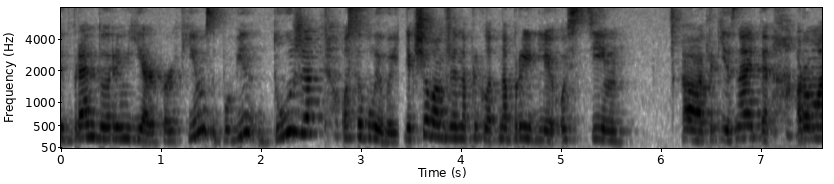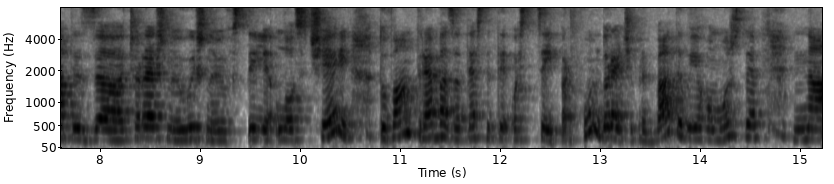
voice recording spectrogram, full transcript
від бренду Renier Perfumes, бо він дуже особливий. Якщо вам вже, наприклад, набридлі ось ці. Такі, знаєте, аромати з черешною вишнею в стилі Lost Cherry, то вам треба затестити ось цей парфум. До речі, придбати ви його можете на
